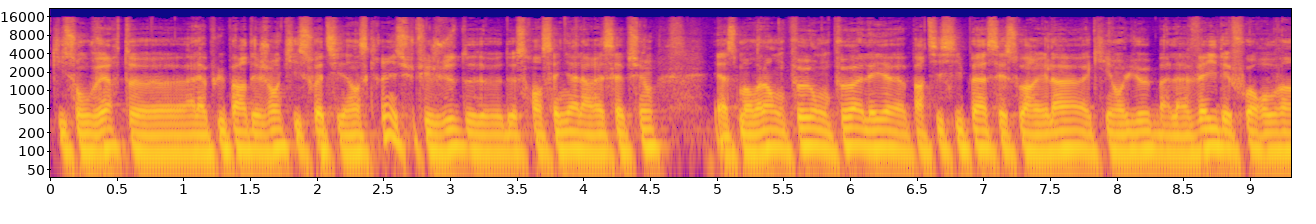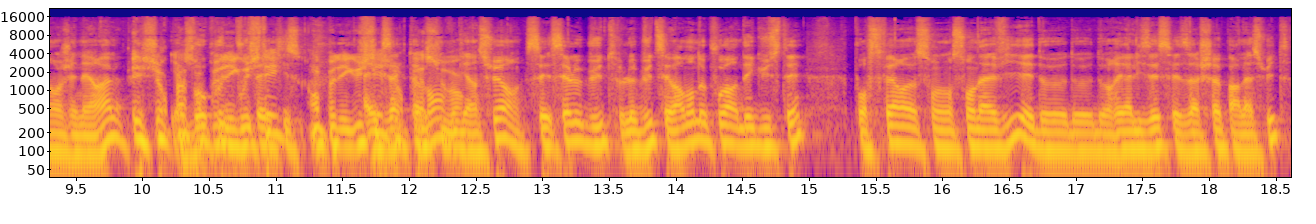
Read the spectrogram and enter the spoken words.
qui sont ouvertes euh, à la plupart des gens qui souhaitent s'y inscrire. Il suffit juste de, de se renseigner à la réception. Et à ce moment-là, on peut, on peut aller euh, participer à ces soirées-là euh, qui ont lieu bah, la veille des foires au vin en général. Et sur Il y a place, on peut déguster. sont- On peut déguster sur place Exactement, bien sûr. C'est c'est le but. Le but, c'est vraiment de pouvoir déguster pour se faire son, son avis et de, de, de réaliser ses achats par la suite.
